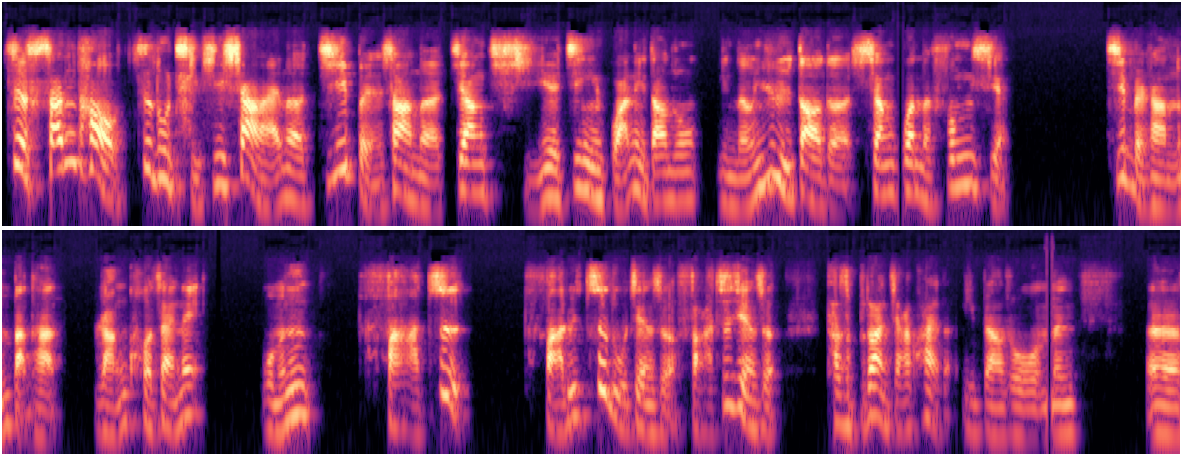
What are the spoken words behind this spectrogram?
这三套制度体系下来呢，基本上呢，将企业经营管理当中你能遇到的相关的风险，基本上能把它囊括在内。我们法治、法律制度建设、法治建设，它是不断加快的。你比方说，我们呃，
